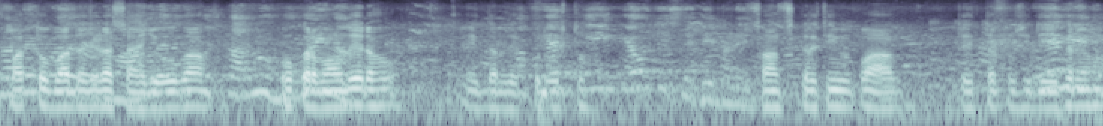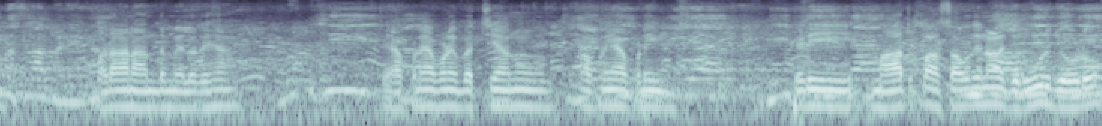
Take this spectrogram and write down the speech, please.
ਵੱਧ ਤੋਂ ਵੱਧ ਜਿਹੜਾ ਸਹਿਯੋਗ ਆ, ਉਹ ਕਰਵਾਉਂਦੇ ਰਹੋ। ਇੱਧਰ ਦੇਖੋ ਦੋਸਤੋ, ਸੰਸਕ੍ਰਿਤੀ ਵਿਭਾਗ ਤੇ ਇੱਧਰ ਤੁਸੀਂ ਦੇਖ ਰਹੇ ਹੋ, ਬੜਾ ਆਨੰਦ ਮਿਲ ਰਿਹਾ। ਤੇ ਆਪਣੇ ਆਪਣੇ ਬੱਚਿਆਂ ਨੂੰ ਆਪਣੀ ਆਪਣੀ ਜਿਹੜੀ ਮਾਤ ਭਾਸ਼ਾ ਉਹਦੇ ਨਾਲ ਜ਼ਰੂਰ ਜੋੜੋ,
